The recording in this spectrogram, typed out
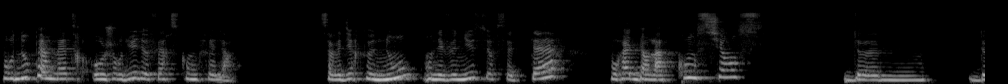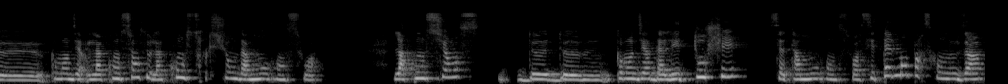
pour nous permettre aujourd'hui de faire ce qu'on fait là. Ça veut dire que nous, on est venus sur cette terre pour être dans la conscience de, comment dire, la conscience de la construction d'amour en soi. La conscience de, comment dire, d'aller toucher cet amour en soi. C'est tellement parce qu'on nous a,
